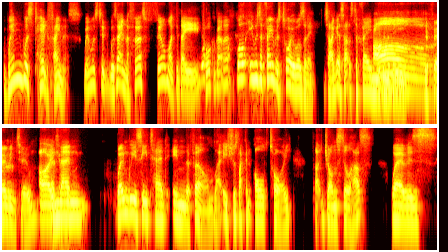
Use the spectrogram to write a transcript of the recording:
when was Ted famous? When was Ted? Was that in the first film? Like, did they Well, talk about that? Well, it was a famous toy, wasn't it? So I guess that's the fame you're going Oh, to be referring to. okay. And then when we see Ted in the film, like it's just like an old toy that John still has. Whereas,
